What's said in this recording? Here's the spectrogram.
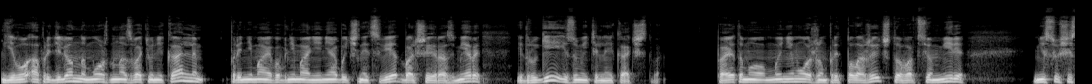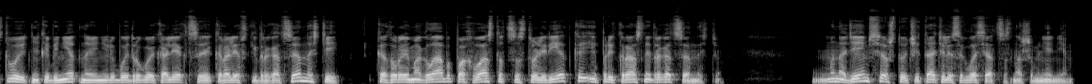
Его определенно можно назвать уникальным принимая во внимание необычный цвет, большие размеры и другие изумительные качества. Поэтому мы не можем предположить, что во всем мире не существует ни кабинетной, ни любой другой коллекции королевских драгоценностей, которая могла бы похвастаться столь редкой и прекрасной драгоценностью. Мы надеемся, что читатели согласятся с нашим мнением.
